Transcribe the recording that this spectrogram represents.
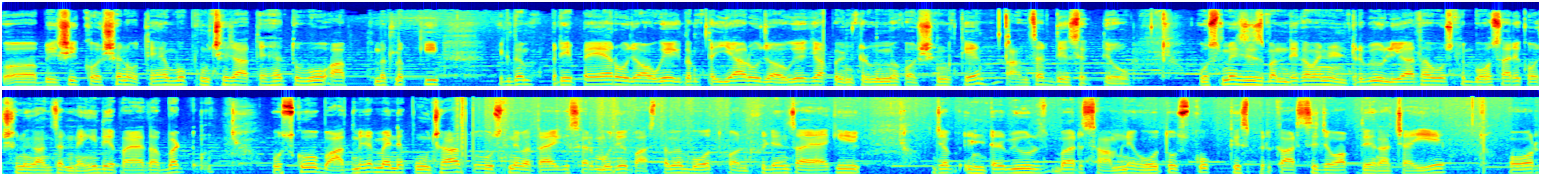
बेसिक क्वेश्चन होते हैं, वो पूछे जाते हैं तो वो आप मतलब कि एकदम प्रिपेयर हो जाओगे, एकदम तैयार हो जाओगे कि आप इंटरव्यू में क्वेश्चन के आंसर दे सकते हो। उसमें जिस बंदे का मैंने इंटरव्यू लिया था उसने बहुत सारे क्वेश्चन का आंसर नहीं दे पाया था बट उसको बाद में जब मैंने पूछा तो उसने बताया कि, सर, मुझे वास्तव में बहुत कॉन्फिडेंस आया कि जब इंटरव्यू पर सामने हो तो उसको किस प्रकार से जवाब देना चाहिए और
